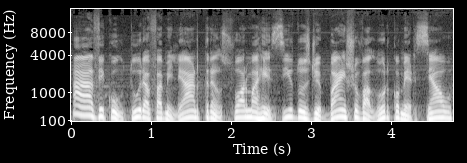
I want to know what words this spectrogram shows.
A avicultura familiar transforma resíduos de baixo valor comercial,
